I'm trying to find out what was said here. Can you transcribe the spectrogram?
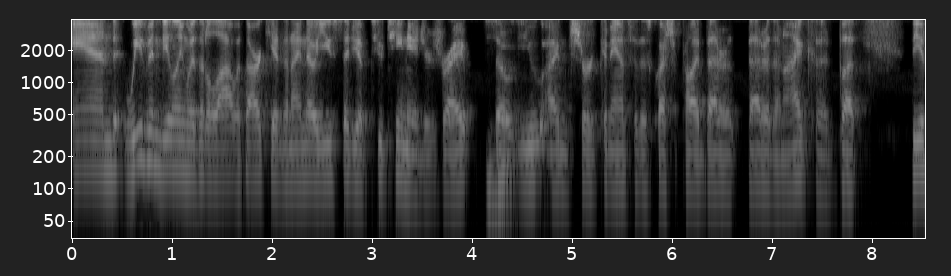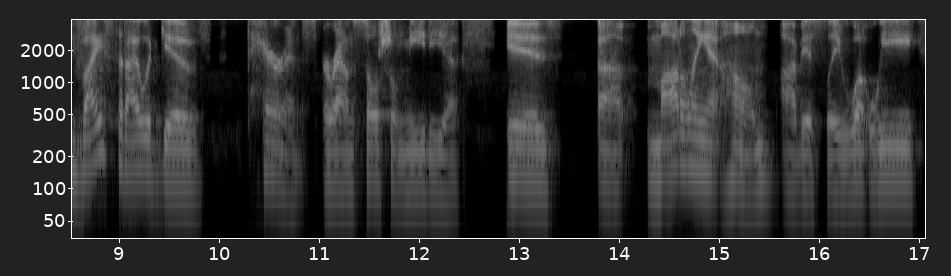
And we've been dealing with it a lot with our kids. And I know you said you have two teenagers, right? So you, I'm sure, could answer this question probably better better than I could. But the advice that I would give parents around social media is uh, modeling at home, obviously, what we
